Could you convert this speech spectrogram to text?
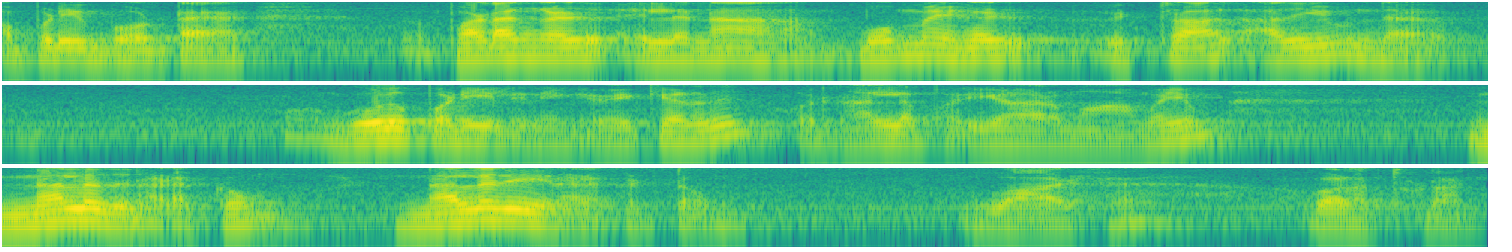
அப்படி போட்ட படங்கள் இல்லைன்னா பொம்மைகள் விற்றால் அதையும் இந்த கோலுப்படியில் நீங்கள் வைக்கிறது ஒரு நல்ல பரிகாரமாக அமையும். நல்லது நடக்கும் நல்லதே நடக்கட்டும். வாழ்க வளத்துடன்.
